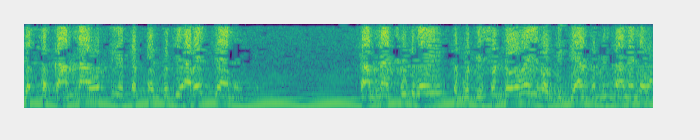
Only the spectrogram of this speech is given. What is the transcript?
जब तक कामना होती है, तब तक बुद्धि अवैज्ञानिक कामना छूट गई तो बुद्धि शुद्ध हो गई, और विज्ञान समझ में आने लगा।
